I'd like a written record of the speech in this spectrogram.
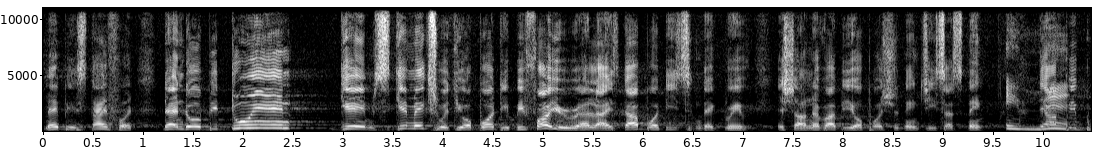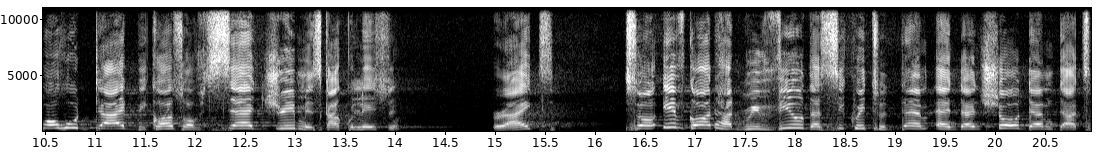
Maybe it's typhoid. Then they will be doing games, gimmicks with your body before you realize that body is in the grave. It shall never be your portion in Jesus' name. Amen. There are people who died because of surgery miscalculation, right? So if God had revealed the secret to them and then showed them that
